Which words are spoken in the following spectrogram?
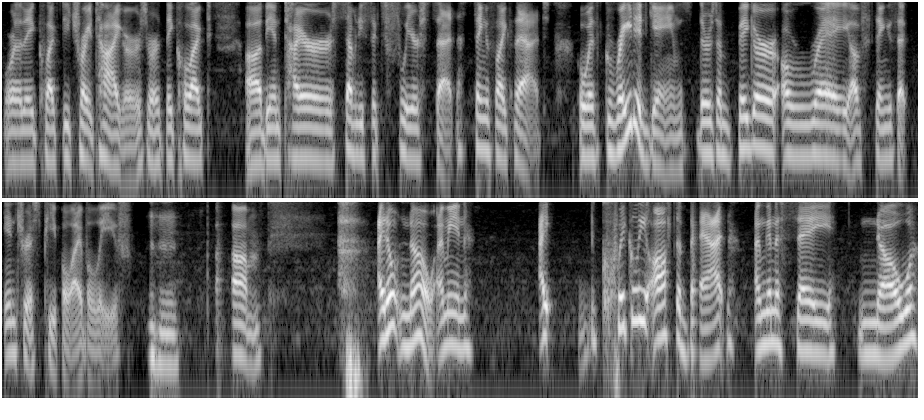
or they collect detroit tigers or they collect uh, the entire 76 fleer set things like that. But with graded games there's a bigger array of things that interest people i believe. Mm-hmm. um i don't know. I mean I quickly off the bat, I'm gonna say no,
